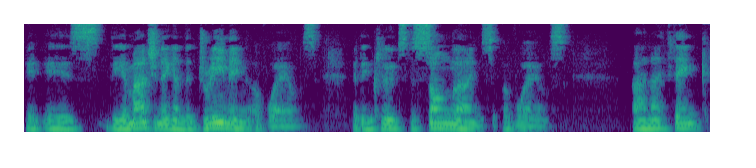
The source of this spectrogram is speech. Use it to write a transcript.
It is the imagining and the dreaming of Wales. It includes the songlines of Wales. And I think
